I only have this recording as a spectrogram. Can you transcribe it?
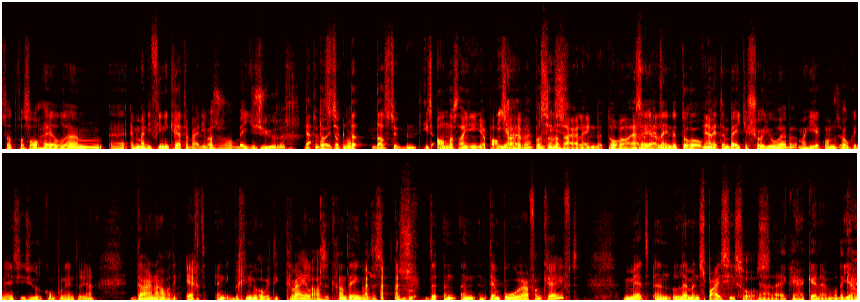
Dus dat was al heel... ehm, eh, en, maar die vinaigrette erbij, die was dus al een beetje zuurig. Ja, dat is, dat nog... dat, dat is natuurlijk iets anders dan je in Japan Ja, zou hebben. Want precies. dan zou je alleen de toro hebben. Zou je met- alleen de toro Ja. met een beetje shoyu hebben. Maar hier kwam dus ook ineens die zure component erin. Ja. Daarna wat ik echt... En ik begin nu alweer te kwijlen als ik eraan denk. Het is de- een, een, een tempura van kreeft met een lemon spicy sauce. Ja, ik herken hem, want ik, Ja, heb,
